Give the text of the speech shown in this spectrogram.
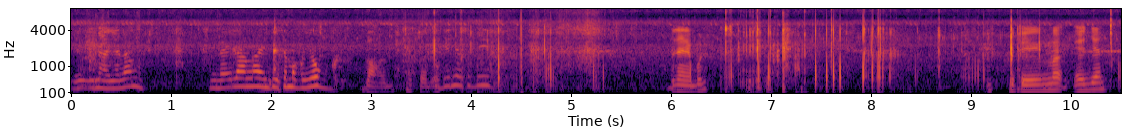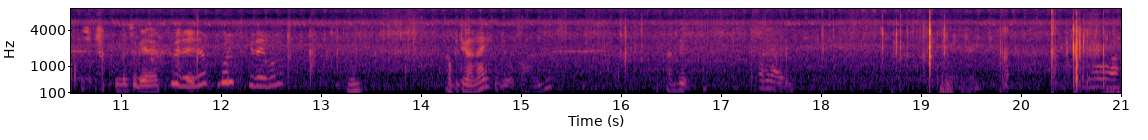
Yung inaya lang. Inaya lang nga, hindi sa maguyog. Bakit? Sabi. Hindi niya sabi. Bisa na bol? Pwede ma, eh dyan. Bisa na. Na? Bisa na bol? Kapit ka? Sabi. Ari ay. Oo ah,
